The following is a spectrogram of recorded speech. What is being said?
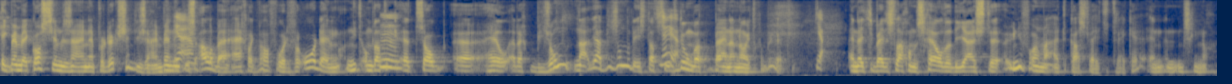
Ik ben bij costume design en production design ben ik dus allebei eigenlijk wel voor de veroordeling. Niet omdat ik het zo eh, heel erg bijzonder... Nou ja, het bijzondere is dat ze Ja, iets ja. doen wat bijna nooit gebeurt. En dat je bij de Slag om de Schelde de juiste uniformen uit de kast weet te trekken. En, en misschien nog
